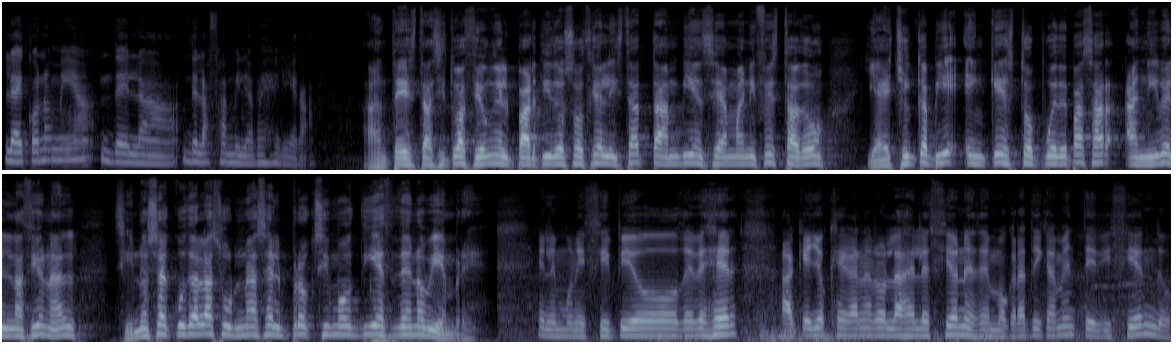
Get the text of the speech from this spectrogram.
la economía de la, de la familia vejeriega. Ante esta situación, el Partido Socialista también se ha manifestado y ha hecho hincapié en que esto puede pasar a nivel nacional si no se acude a las urnas el próximo 10 de noviembre. En el municipio de Vejer, aquellos que ganaron las elecciones democráticamente diciendo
